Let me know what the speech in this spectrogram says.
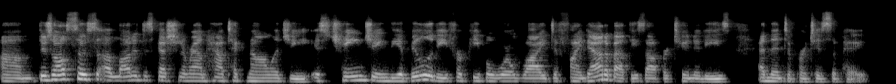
Um, there's also a lot of discussion around how technology is changing the ability for people worldwide to find out about these opportunities and then to participate.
